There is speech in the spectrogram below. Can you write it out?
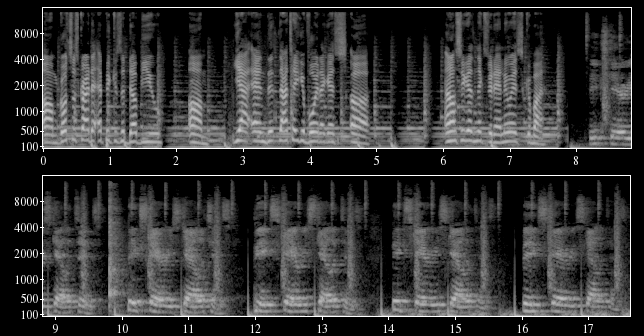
Um, go subscribe to Epic is a W. Um, yeah, and th- that's how you avoid, I guess. Uh, and I'll see you guys next video. Anyways, goodbye. Big scary skeletons. Big scary skeletons. Big scary skeletons. Big scary skeletons. Big scary skeletons.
